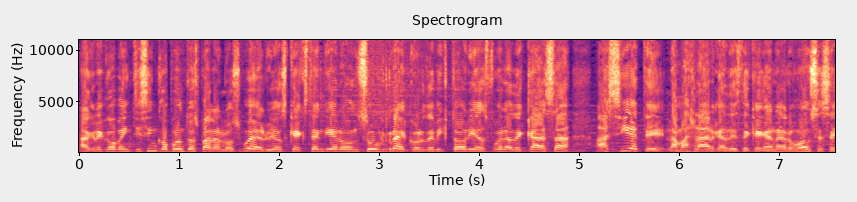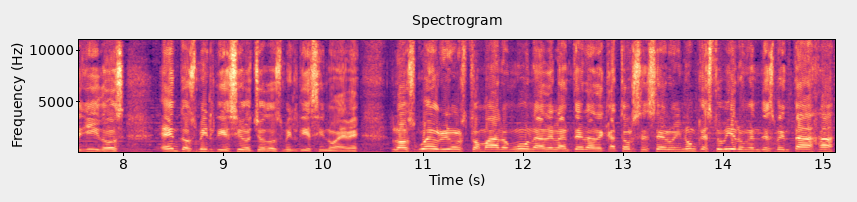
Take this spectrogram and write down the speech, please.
agregó 25 puntos para los Warriors que extendieron su récord de victorias fuera de casa a 7, la más larga desde que ganaron 11 seguidos en 2018-2019. Los Warriors tomaron una delantera de 14-0 y nunca estuvieron en desventaja,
